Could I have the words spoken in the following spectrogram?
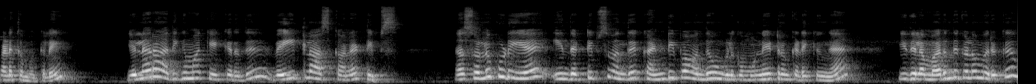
வணக்கம் மக்களே. எல்லாரும் அதிகமாக கேட்குறது வெயிட் லாஸ்க்கான டிப்ஸ் நான் சொல்லக்கூடிய இந்த டிப்ஸ் வந்து கண்டிப்பாக வந்து உங்களுக்கு முன்னேற்றம் கிடைக்குங்க. இதில் மருந்துகளும் இருக்குது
